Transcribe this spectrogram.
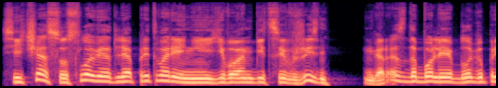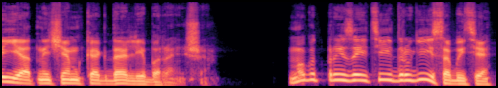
сейчас условия для притворения его амбиций в жизнь гораздо более благоприятны, чем когда-либо раньше. Могут произойти и другие события,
